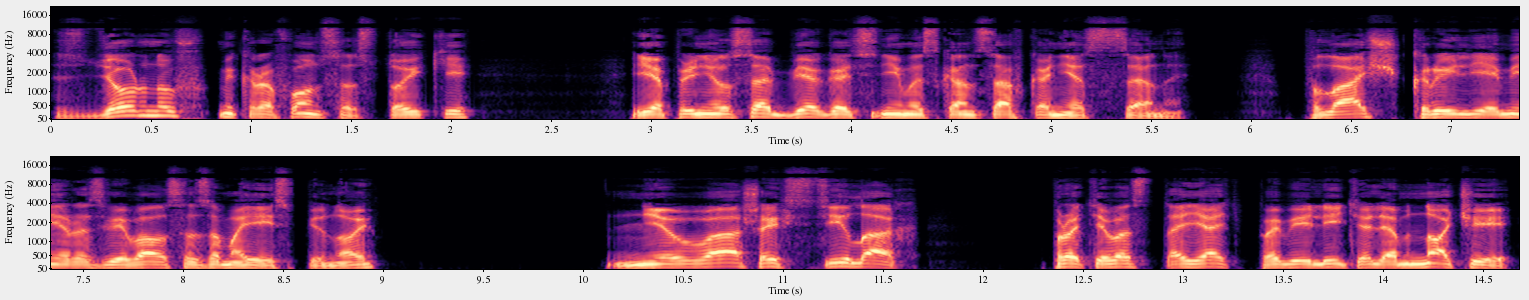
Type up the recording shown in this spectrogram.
Сдернув микрофон со стойки, я принялся бегать с ним из конца в конец сцены. Плащ крыльями развивался за моей спиной. «Не в ваших силах противостоять повелителям ночи,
